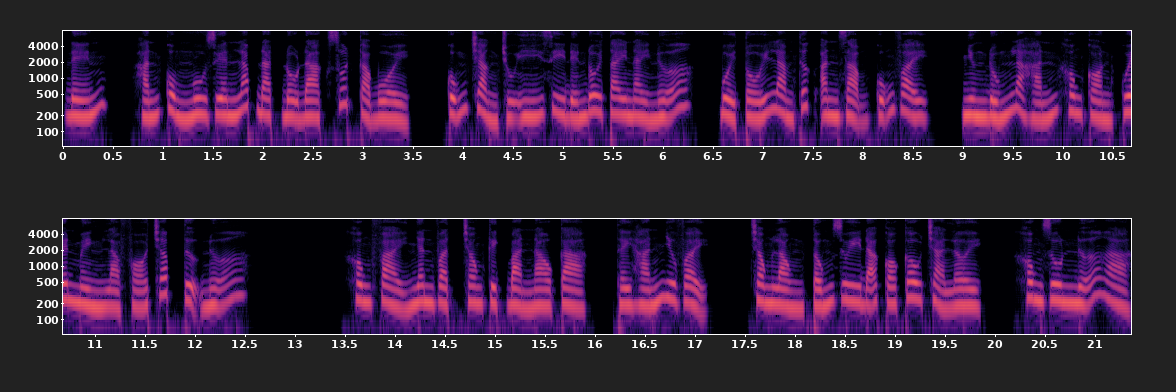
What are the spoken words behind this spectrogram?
Đến, hắn cùng ngu duyên lắp đặt đồ đạc suốt cả buổi, cũng chẳng chú ý gì đến đôi tay này nữa, buổi tối làm thức ăn giảm cũng vậy, nhưng đúng là hắn không còn quên mình là phó chấp tự nữa. Không phải nhân vật trong kịch bản nào cả, thấy hắn như vậy, trong lòng Tống Duy đã có câu trả lời, không run nữa à,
